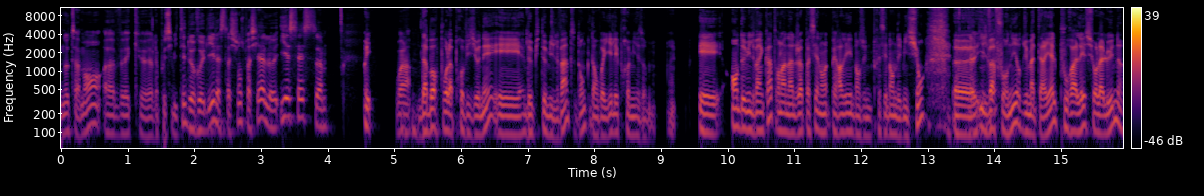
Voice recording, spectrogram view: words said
notamment avec la possibilité de relier la station spatiale ISS. Oui. Voilà. D'abord pour l'approvisionner et depuis 2020, donc d'envoyer les premiers hommes. Et en 2024, on en a déjà passé parlé dans une précédente émission, euh, il va fournir du matériel pour aller sur la Lune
